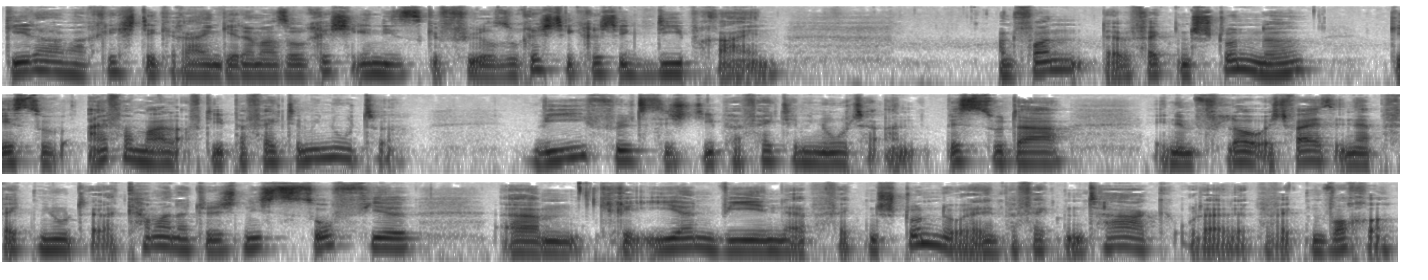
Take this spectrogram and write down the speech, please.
Geh da mal richtig rein, geh da mal so richtig in dieses Gefühl, so richtig, richtig deep rein. Und von der perfekten Stunde gehst du einfach mal auf die perfekte Minute. Wie fühlt sich die perfekte Minute an? Bist du da in dem Flow? Ich weiß, in der perfekten Minute, da kann man natürlich nicht so viel ähm, kreieren wie in der perfekten Stunde oder dem perfekten Tag oder der perfekten Woche.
